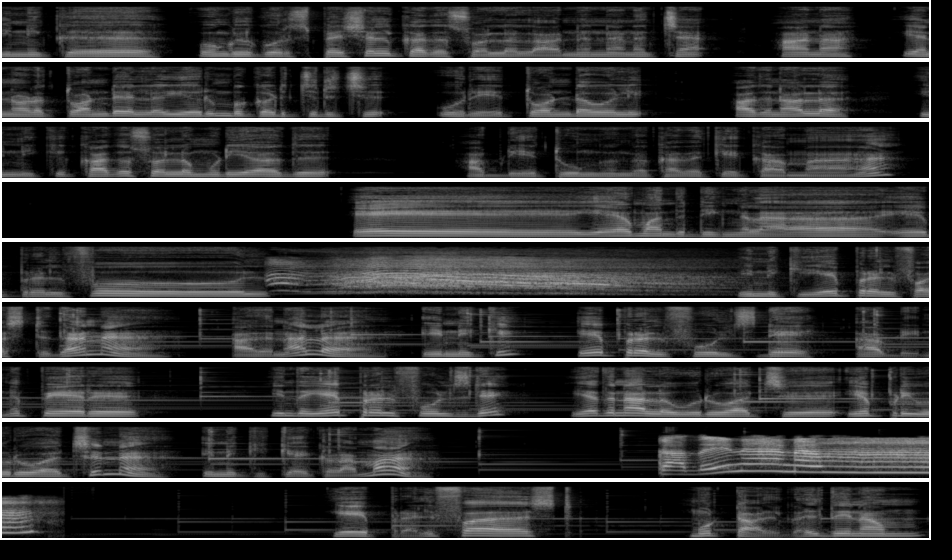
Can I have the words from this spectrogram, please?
இன்னைக்கு உங்களுக்கு ஒரு ஸ்பெஷல் கதை சொல்லலான்னு நினச்சேன். ஆனால் என்னோட தொண்டையில் எறும்பு கடிச்சிருச்சு. ஒரே தொண்டை வலி. அதனால இன்னைக்கு கதை சொல்ல முடியாது. அப்படியே தூங்குங்க கதை கேட்காம. ஏ ஏமாந்துட்டீங்களா? April fool. இன்னைக்கு ஏப்ரல் ஃபஸ்ட்டு தானே? அதனால் இன்னைக்கு ஏப்ரல் ஃபூல்ஸ் டே அப்படின்னு பேர். இந்த ஏப்ரல் ஃபூல்ஸ் டே எதனால உருவாச்சு எப்படி உருவாச்சுன்னு இன்னைக்கு கேட்கலாமா? கதை நேரம் ஏப்ரல் ஃபர்ஸ்ட் முட்டாள்கள் தினம்.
